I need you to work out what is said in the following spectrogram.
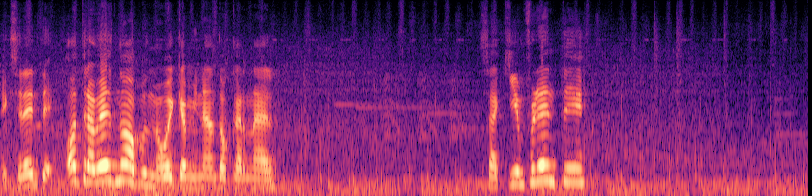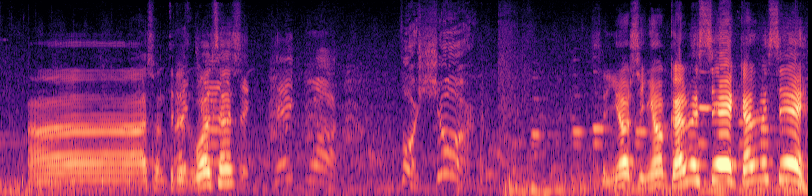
Excelente. Otra vez, no, pues me voy caminando, carnal. O sea, aquí enfrente. Ah, son tres bolsas. Señor, señor, cálmese, cálmese.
